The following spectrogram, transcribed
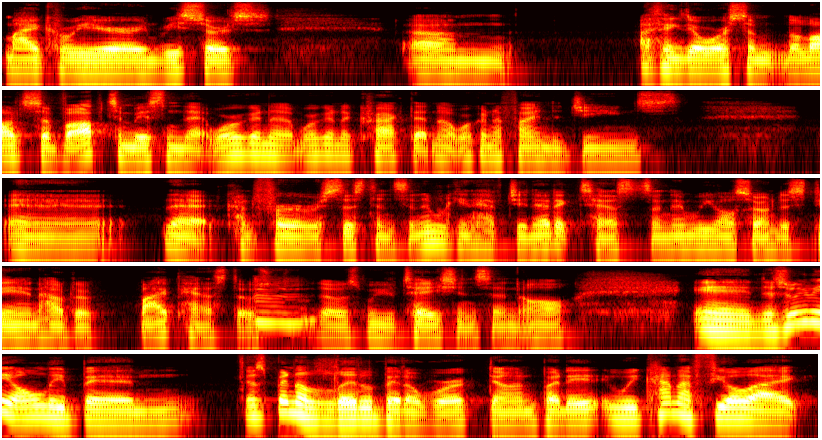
my career in research, um, I think there were some lots of optimism that we're gonna we're gonna crack that nut. We're gonna find the genes uh, that confer resistance, and then we can have genetic tests, and then we also understand how to bypass those those mutations and all. And there's really only been there's been a little bit of work done, but it, we kind of feel like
